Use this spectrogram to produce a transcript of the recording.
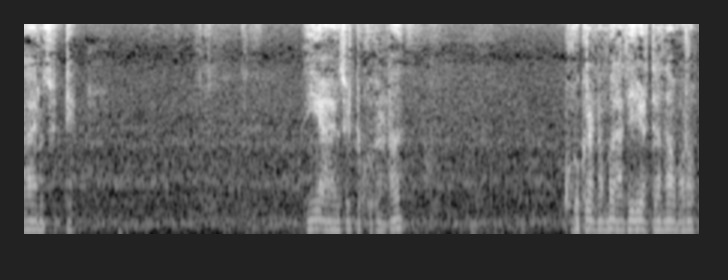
ஆயிரம் செட்டு ஏன் கொடுக்குறேன்னா கொடுக்குற நம்பர் அதே இடத்துல தான் வரும்.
